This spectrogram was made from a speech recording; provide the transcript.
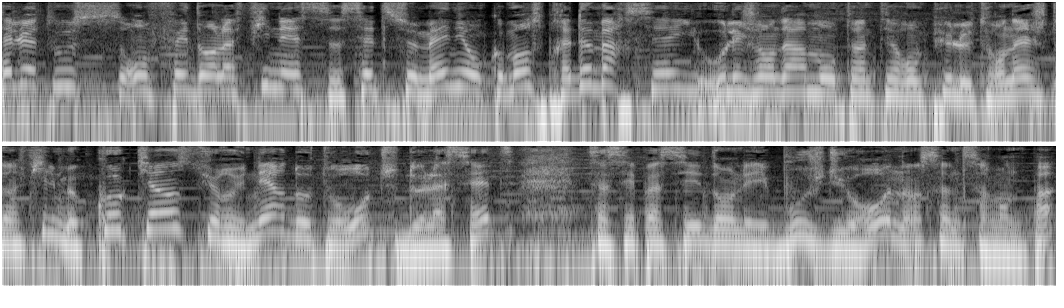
Salut à tous, on fait dans la finesse cette semaine et on commence près de Marseille où les gendarmes ont interrompu le tournage d'un film coquin sur une aire d'autoroute de la 7. Ça s'est passé dans les Bouches du Rhône, hein, ça ne s'invente pas.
